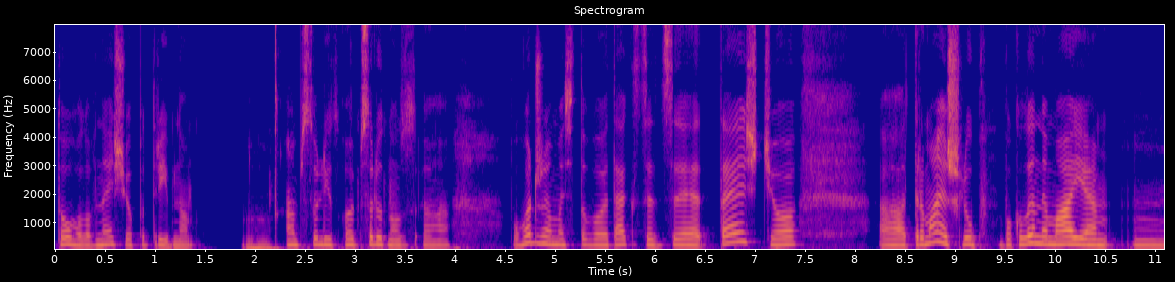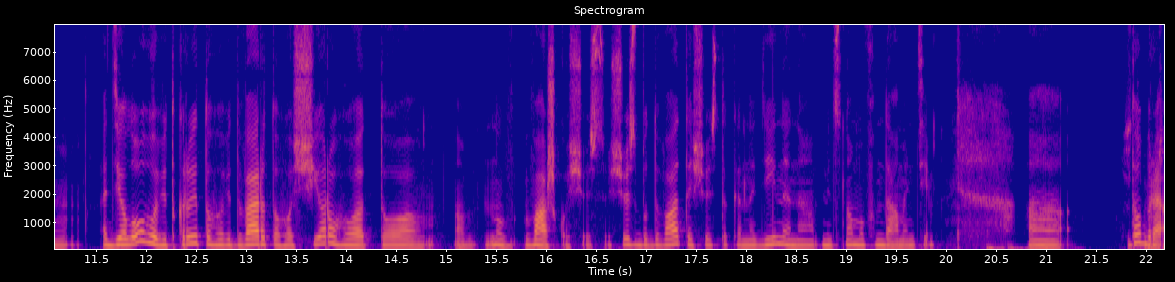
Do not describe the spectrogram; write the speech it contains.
то головне, що потрібно. uh Абсолютно абсолютно е, погоджуємось з тобою. Так, це, це те, що тримає шлюб, бо коли немає діалогу відкритого, відвертого, щирого, то ну, важко щось щось будувати, щось таке надійне на міцному фундаменті. Добре,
